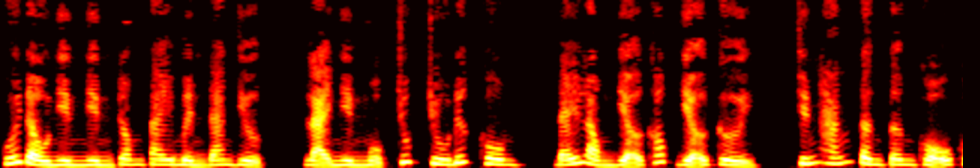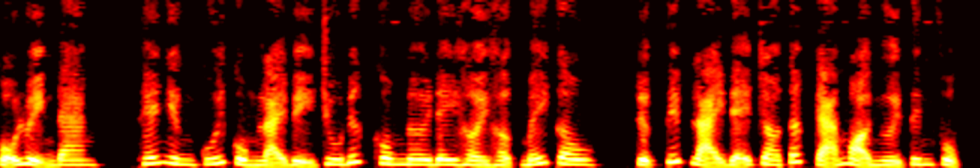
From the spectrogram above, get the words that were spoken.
cúi đầu nhìn nhìn trong tay mình đang dược, lại nhìn một chút Chu Đức Khôn, đáy lòng dở khóc dở cười, chính hắn tân tân khổ khổ luyện đan, thế nhưng cuối cùng lại bị Chu Đức Khôn nơi đây hời hợt mấy câu, trực tiếp lại để cho tất cả mọi người tin phục.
